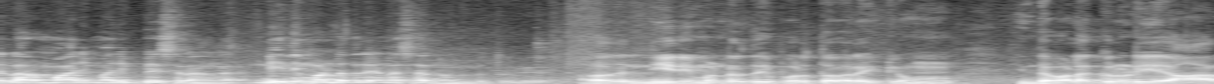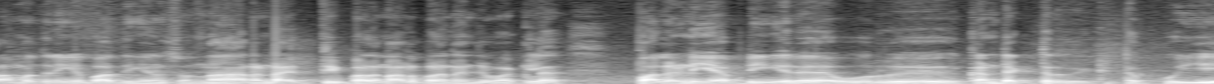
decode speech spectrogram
எல்லாரும் மாறி மாறி பேசுகிறாங்க நீதிமன்றத்தில் என்ன சார் நடந்துட்டு இருக்கு அதாவது நீதிமன்றத்தை பொறுத்த வரைக்கும் இந்த வழக்கினுடைய ஆரம்பத்தை நீங்கள் பார்த்தீங்கன்னு சொன்னால் ரெண்டாயிரத்தி பதினாலு பதினஞ்சு வாக்கில் பழனி அப்படிங்கிற ஒரு கண்டக்டர் கிட்ட போய்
